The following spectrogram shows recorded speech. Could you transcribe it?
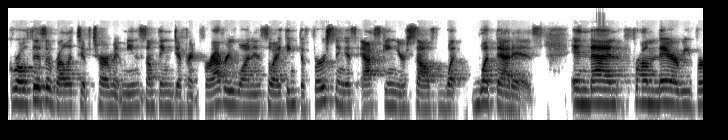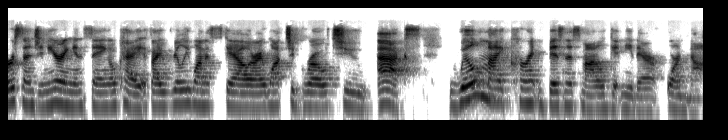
Growth is a relative term. It means something different for everyone. And so I think the first thing is asking yourself what what that is. And then from there reverse engineering and saying, okay, if I really want to scale or I want to grow to X, will my current business model get me there or not?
